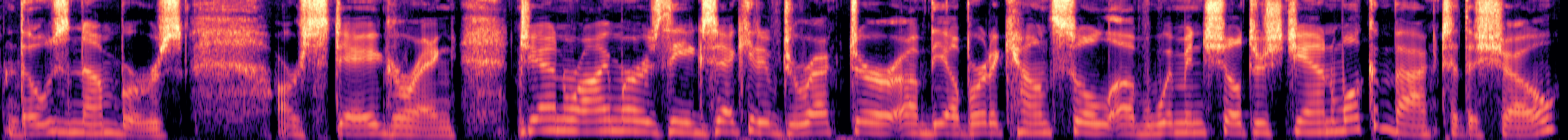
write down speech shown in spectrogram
Those numbers are staggering. Jan Reimer is the executive director of the Alberta Council of Women's Shelters. Jan, welcome back to the show.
